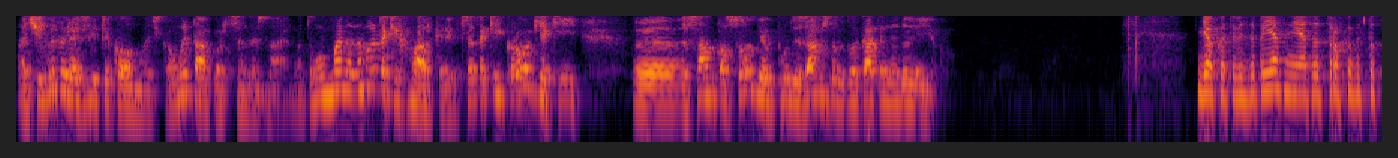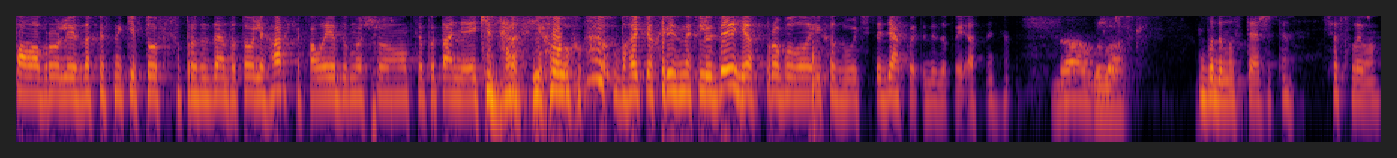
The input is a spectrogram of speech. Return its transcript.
А чи видалять звідти Коломойського? Ми також це не знаємо. Тому в мене немає таких маркерів. Це такий крок, який е, сам по собі буде завжди викликати недовіру. Дякую тобі за пояснення. Я тут трохи виступала в ролі захисників та офісу президента та олігархів, але я думаю, що це питання, які зараз є у багатьох різних людей. Я спробувала їх озвучити. Дякую тобі за пояснення. Да, будь ласка. Будемо стежити. Щасливо.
